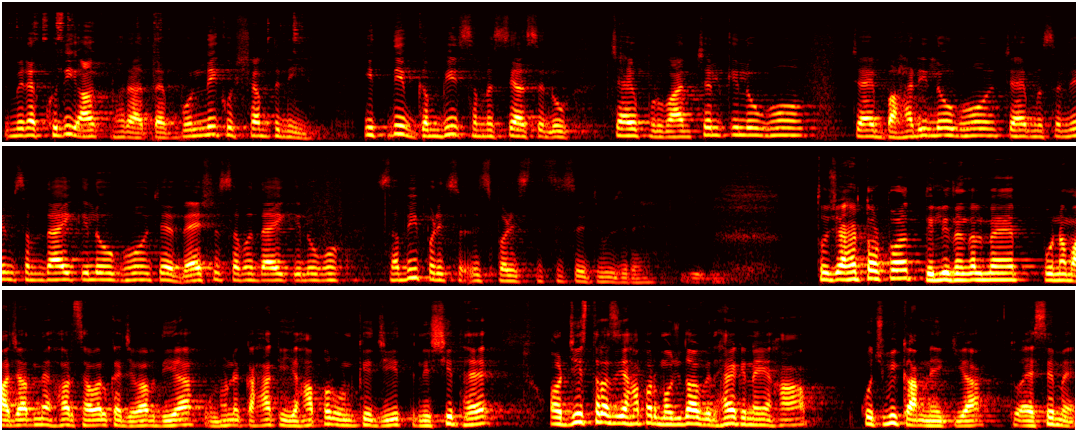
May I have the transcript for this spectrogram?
तो मेरा खुद ही आँख भर आता है। बोलने को शब्द नहीं है। इतनी गंभीर समस्या से लोग, चाहे पूर्वांचल के लोग हों, चाहे बाहरी लोग हों, चाहे मुस्लिम समुदाय के लोग हों, चाहे वैश्य समुदाय के लोग हों, सभी इस परिस्थिति से जूझ रहे हैं। जी। तो ज़ाहिर तौर पर दिल्ली दंगल में पूनम आज़ाद ने हर सवाल का जवाब दिया। उन्होंने कहा कि यहाँ पर उनकी जीत निश्चित है और जिस तरह से यहाँ पर मौजूदा विधायक ने यहाँ कुछ भी काम नहीं किया तो ऐसे में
